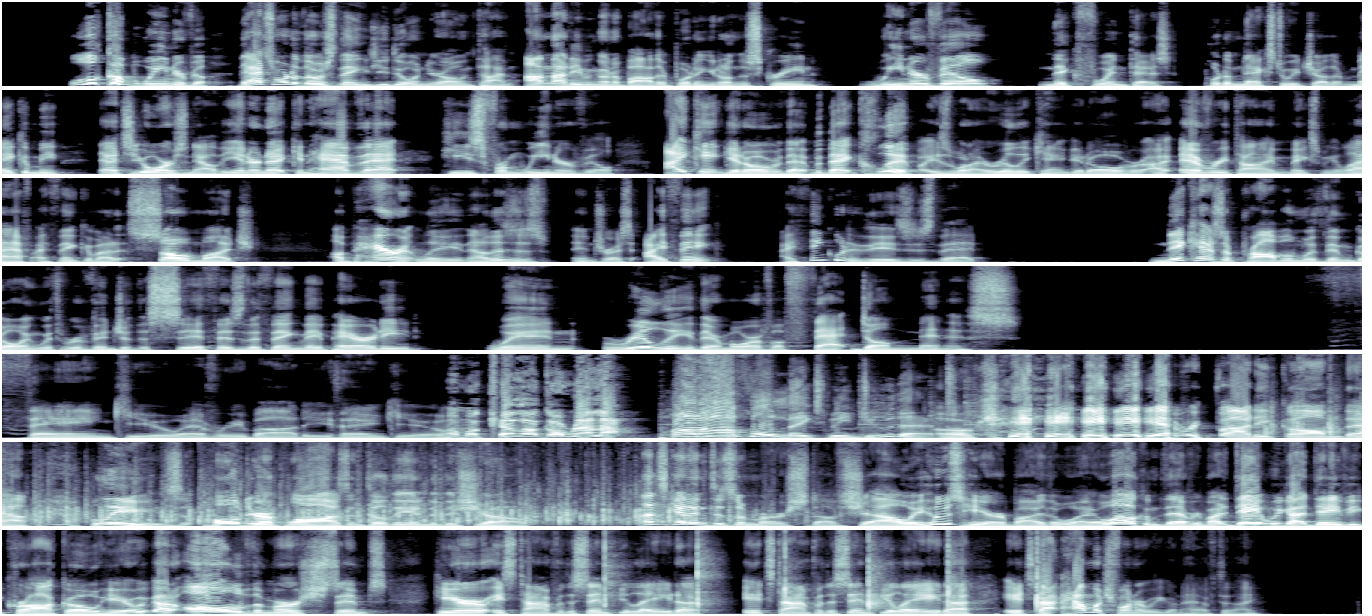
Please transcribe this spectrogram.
look up Weinerville. That's one of those things you do in your own time. I'm not even going to bother putting it on the screen. Weinerville, Nick Fuentes. Put them next to each other. Make a meme. That's yours now. The internet can have that. He's from Weinerville. I can't get over that, but that clip is what I really can't get over. I, every time makes me laugh. I think about it so much. Apparently, now this is interesting. I think I think what it is is that Nick has a problem with them going with Revenge of the Sith as the thing they parodied, when really they're more of a fat dumb menace. Thank you, everybody. Thank you. I'm a killer gorilla. Pod Awful makes me do that. Okay, everybody calm down. Please hold your applause until the end of the show. Let's get into some Mersh stuff, shall we? Who's here, by the way? Welcome to everybody. Dave, we got Davey Crocco here. We've got all of the Mersh simps here. It's time for the Simpulator. It's time for the Simpulator. It's time. How much fun are we going to have tonight?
